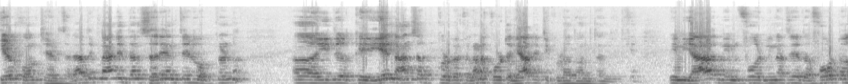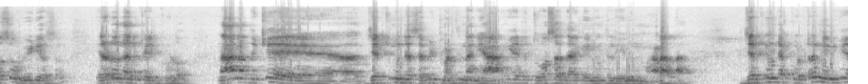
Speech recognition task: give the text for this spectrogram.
ಕೇಳ್ಕೊ ಅಂತ ಹೇಳ್ತಾರೆ. ಅದಕ್ಕೆ ನಾನಿದ್ದಾನೆ ಸರಿ ಅಂತೇಳಿ ಒಪ್ಕೊಂಡು ಇದಕ್ಕೆ ಏನು ಆನ್ಸರ್ ಕೊಡ್ಬೇಕಲ್ಲ ಕೋರ್ಟಲ್ಲಿ ಯಾವ ರೀತಿ ಕೊಡೋದು ಅಂತಂದಿದ್ದಕ್ಕೆ ನೀನು ಯಾವ ನಿನ್ನ ಫೋ, ನಿನ್ನ ಹತ್ರ ಇದ್ದ ಫೋಟೋಸು ವೀಡಿಯೋಸು ಎರಡೂ ನನ್ನ ಕೈಲಿ ನಾನು ಅದಕ್ಕೆ ಜಡ್ಜ್ ಮುಂದೆ ಸಬ್ಮಿಟ್ ಮಾಡ್ತೀನಿ. ನಾನು ಯಾರಿಗೆ ಅದು ತೋರ್ಸೋದಾಗಿ ಇನ್ನೊಂದಲ್ಲಿ ಏನು ಮಾಡಲ್ಲ. ಜಡ್ಜ್ ಮುಂದೆ ಕೊಟ್ಟರೆ ನಿಮಗೆ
